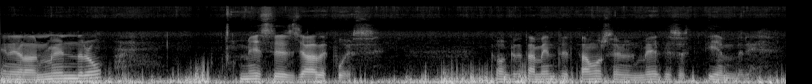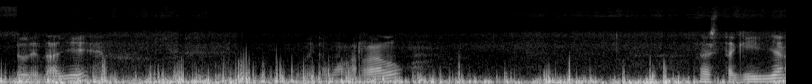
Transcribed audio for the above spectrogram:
en el almendro meses ya después. Concretamente estamos en el mes de septiembre. El detalle de cómo agarrado la estaquilla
